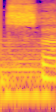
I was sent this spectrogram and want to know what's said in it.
Inside.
